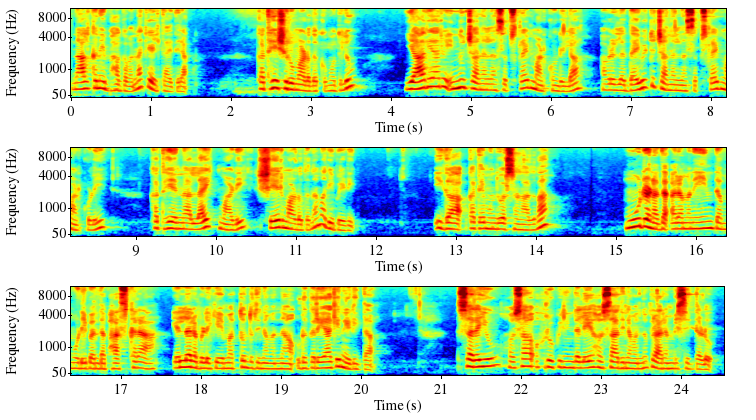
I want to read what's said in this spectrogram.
ನಾಲ್ಕನೇ ಭಾಗವನ್ನು ಕೇಳ್ತಾ ಇದ್ದೀರಾ. ಕಥೆ ಶುರು ಮಾಡೋದಕ್ಕೂ ಮೊದಲು ಯಾರ್ಯಾರು ಇನ್ನೂ ಚಾನಲ್ನ ಸಬ್ಸ್ಕ್ರೈಬ್ ಮಾಡ್ಕೊಂಡಿಲ್ಲ, ಅವರೆಲ್ಲ ದಯವಿಟ್ಟು ಚಾನಲ್ನ ಸಬ್ಸ್ಕ್ರೈಬ್ ಮಾಡ್ಕೊಳ್ಳಿ, ಕಥೆಯನ್ನು ಲೈಕ್ ಮಾಡಿ, ಶೇರ್ ಮಾಡೋದನ್ನು ಮರಿಬೇಡಿ. ಈಗ ಕತೆ ಮುಂದುವರ್ಸೋಣ ಅಲ್ವಾ? ಮೂಡಣದ ಅರಮನೆಯಿಂದ ಮೂಡಿಬಂದ ಭಾಸ್ಕರ ಎಲ್ಲರ ಬಳಿಗೆ ಮತ್ತೊಂದು ದಿನವನ್ನು ಉಡುಗೊರೆಯಾಗಿ ನೀಡಿದ್ದ. ಸರೆಯು ಹೊಸ ಹುರುಪಿನಿಂದಲೇ ಹೊಸ ದಿನವನ್ನು ಪ್ರಾರಂಭಿಸಿದ್ದಳು.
